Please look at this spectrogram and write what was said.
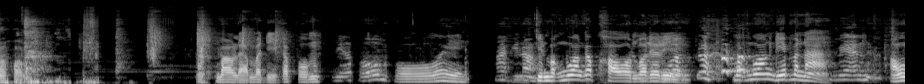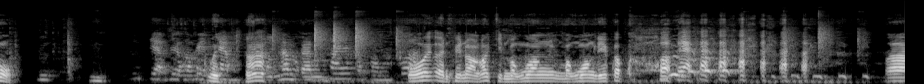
เห็นว่าผมอะเบาแหลมสวัสดีครับผม นี่ครับผมโอ้ย มาพี่น้องกินบักม่วงกับเขาวบ่เดี๋ยวนี้บักม่วงดิบมันน่ะ แมนเอา เสียบเสียบเขาเพชรอุ้ยแจ่มฮะ น้ำกันใช่กับผมโอ้ยเอิญพี่น้องเขากินบักม่วงบักม่วงดิบกับข้าวปา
